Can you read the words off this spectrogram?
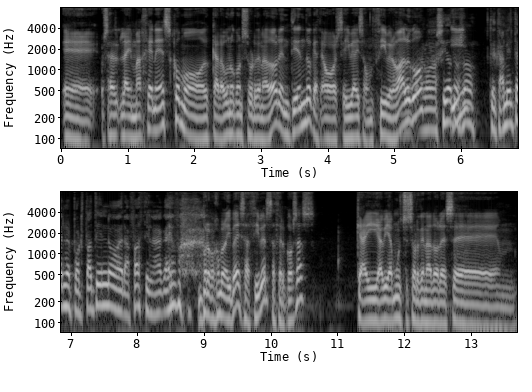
Eh, o sea, la imagen es como cada uno con su ordenador, entiendo, que o si ibais a un ciber o algo. Algunos sí, otros y- no. Que también tener portátil no era fácil en aquella época. Pero, por ejemplo, ¿ibais a cibers a hacer cosas? Que ahí había muchos ordenadores eh, En,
